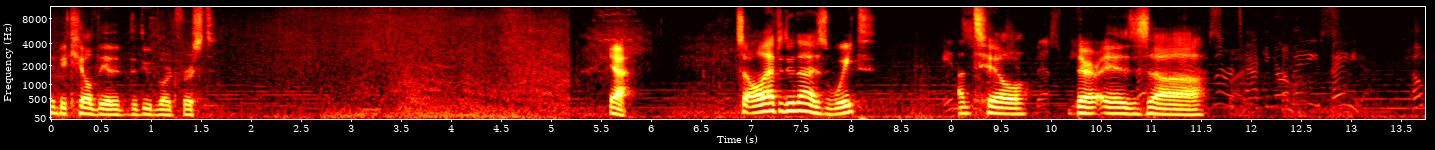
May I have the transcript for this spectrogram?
Maybe kill the the Brood Lord first. Yeah. So all I have to do now is wait until there is uh They're attacking our base. Hey, help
